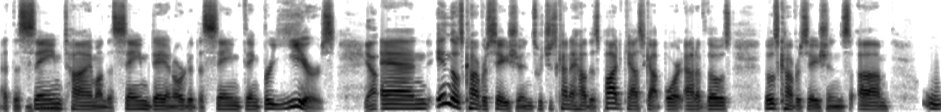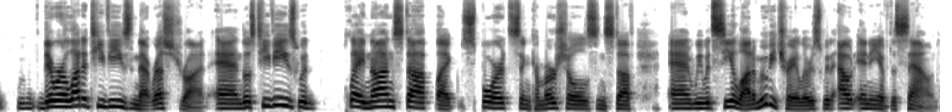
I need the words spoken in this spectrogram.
at the same time on the same day and ordered the same thing for years. Yep. And in those conversations, which is kind of how this podcast got born out of those those conversations, um, w- there were a lot of TVs in that restaurant, and those TVs would play nonstop like sports and commercials and stuff, and we would see a lot of movie trailers without any of the sound.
